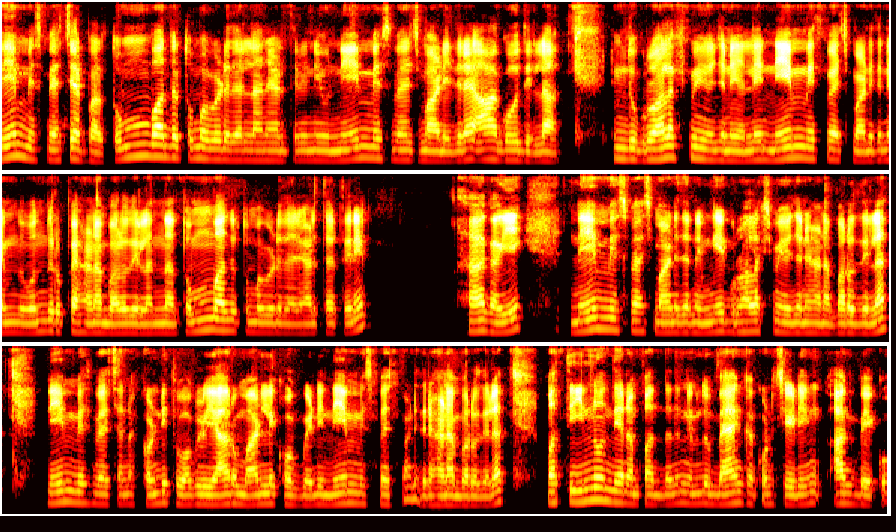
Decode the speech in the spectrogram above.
ನೇಮ್ ಮಿಸ್ ಮ್ಯಾಚ್ ಇರಬಾರ್ದು ತುಂಬ ಅಂದರೆ ತುಂಬ ವಿಡಿಯೋದಲ್ಲಿ ನಾನು ಹೇಳ್ತೀನಿ. ನೀವು ನೇಮ್ ಮಿಸ್ ಮ್ಯಾಚ್ ಮಾಡಿದರೆ ಆಗೋದಿಲ್ಲ. ನಿಮ್ಮದು ಗೃಹಲಕ್ಷ್ಮಿ ಯೋಜನೆಯಲ್ಲಿ ನೇಮ್ ಮಿಸ್ ಮ್ಯಾಚ್ ಮಾಡಿದರೆ ನಿಮ್ಮದು ಒಂದು ರೂಪಾಯಿ ಹಣ ಬರೋದಿಲ್ಲ ಅಂತ ನಾನು ತುಂಬ ಅಂದರೆ ತುಂಬ ವಿಡಿಯೋದಲ್ಲಿ ಹೇಳ್ತಾ ಇರ್ತೀನಿ. ಹಾಗಾಗಿ ನೇಮ್ ಮಿಸ್ ಮ್ಯಾಚ್ ಮಾಡಿದರೆ ನಿಮಗೆ ಗೃಹಲಕ್ಷ್ಮಿ ಯೋಜನೆ ಹಣ ಬರೋದಿಲ್ಲ. ನೇಮ್ ಮಿಸ್ ಮ್ಯಾಚನ್ನು ಖಂಡಿತವಾಗ್ಲೂ ಯಾರು ಮಾಡ್ಲಿಕ್ಕೆ ಹೋಗಬೇಡಿ. ನೇಮ್ ಮಿಸ್ ಮ್ಯಾಚ್ ಮಾಡಿದರೆ ಹಣ ಬರೋದಿಲ್ಲ. ಮತ್ತು ಇನ್ನೊಂದು ಏನಪ್ಪ ಅಂತಂದರೆ ನಿಮ್ಮದು ಬ್ಯಾಂಕ್ ಅಕೌಂಟ್ ಸೀಡಿಂಗ್ ಆಗಬೇಕು.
